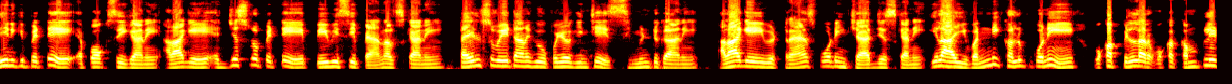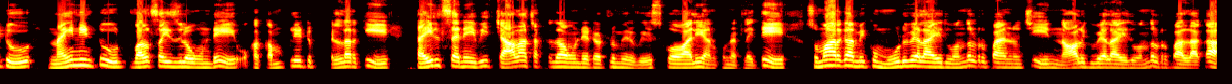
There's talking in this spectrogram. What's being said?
దీనికి పెట్టే ఎపాక్సీ కానీ అలాగే ఎడ్జెస్ పెట్టే పీవీసీ ప్యానల్స్ కానీ టైల్స్ వేయడానికి ఉపయోగించే సిమెంట్ కానీ అలాగే ఇవి ట్రాన్స్పోర్టింగ్ ఛార్జెస్ కానీ ఇలా ఇవన్నీ కలుపుకొని ఒక పిల్లర్ ఒక కంప్లీట్ నైన్ ఇంటూ ట్వెల్వ్ సైజులో ఉండే ఒక కంప్లీట్ పిల్లర్కి టైల్స్ అనేవి చాలా చక్కగా ఉండేటట్లు మీరు వేసుకోవాలి అనుకున్నట్లయితే సుమారుగా మీకు మూడు వేల ఐదు వందల రూపాయల నుంచి నాలుగు వేల ఐదు వందల రూపాయల దాకా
